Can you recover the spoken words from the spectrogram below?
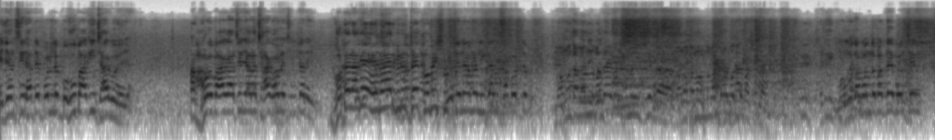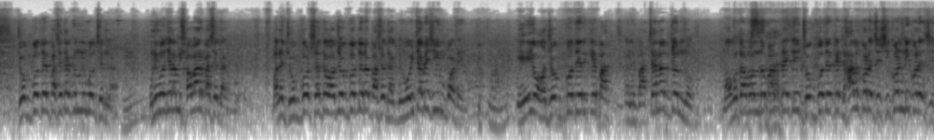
এজেন্সির হাতে পড়লে বহু বাঘই ছাগ হয়ে যায়। আর বাঘ আছে যারা ছাগ হবে চিন্তা নেই। ভোটের আগে বিরুদ্ধে শুরু আমরা লিগালি সাপোর্ট দেবো। মমতা বন্দ্যোপাধ্যায় মমতা বন্দ্যোপাধ্যায় বলতে কি মমতা বন্দ্যোপাধ্যায় বলছেন, যোগ্যদের পাশে থাকবেন, উনি বলছেন না। উনি বলছেন, আমি সবার পাশে থাকব। মানে যোগ্যর সাথে অযোগ্যদেরও পাশে থাকবে, ওইটা বেশি ইম্পর্টেন্ট এই অযোগ্যদেরকে মানে বাঁচানোর জন্য মমতা বন্দ্যোপাধ্যায় যে যোগ্যদেরকে ঢাল করেছে, শিকন্ডি করেছে।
